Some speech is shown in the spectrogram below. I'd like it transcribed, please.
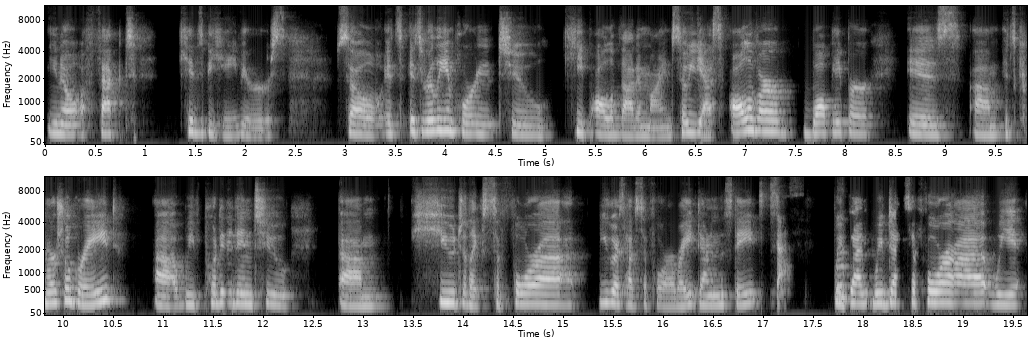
you know, affect kids' behaviors. So it's it's really important to keep all of that in mind. So yes, all of our wallpaper is um, it's commercial grade. Uh, we've put it into um, huge like Sephora. You guys have Sephora, right, down in the states? Yes. We've done we've done Sephora. We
